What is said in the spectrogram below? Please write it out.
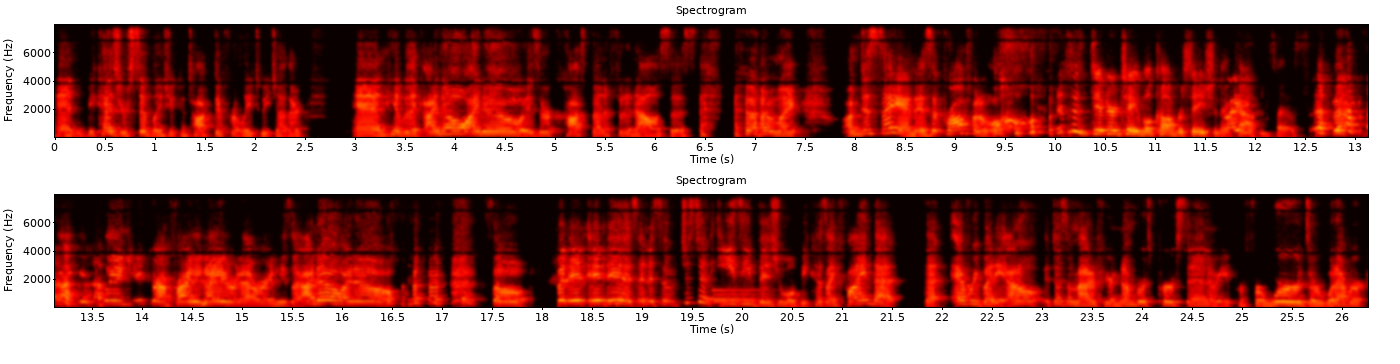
And because you're siblings, you can talk differently to each other and he'll be like, I know, I know. Is there a cost benefit analysis? And I'm like, I'm just saying, is it profitable? this is dinner table conversation at? Kathy's house. That's exactly playing euchre on Friday night or whatever. And he's like, I know, I know. so, but it, it is, and it's a, just an easy visual because I find that that everybody, I don't, it doesn't matter if you're a numbers person or you prefer words or whatever.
